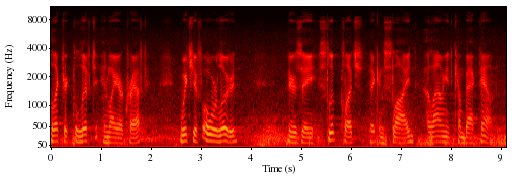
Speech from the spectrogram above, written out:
electric lift in my aircraft, which if overloaded, there's a slip clutch that can slide, allowing it to come back down.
